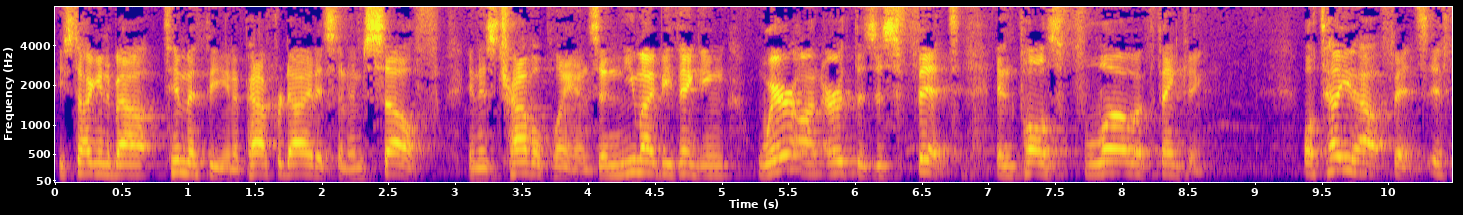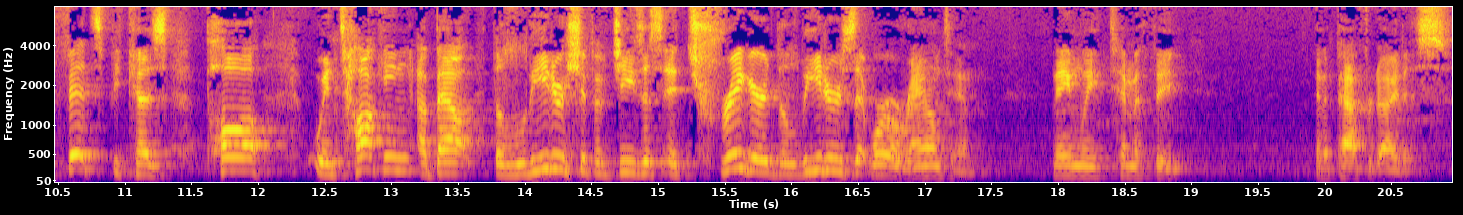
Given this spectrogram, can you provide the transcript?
He's talking about Timothy and Epaphroditus and himself and his travel plans. And you might be thinking, where on earth does this fit in Paul's flow of thinking? I'll tell you how it fits. It fits because Paul, when talking about the leadership of Jesus, it triggered the leaders that were around him namely Timothy and Epaphroditus.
